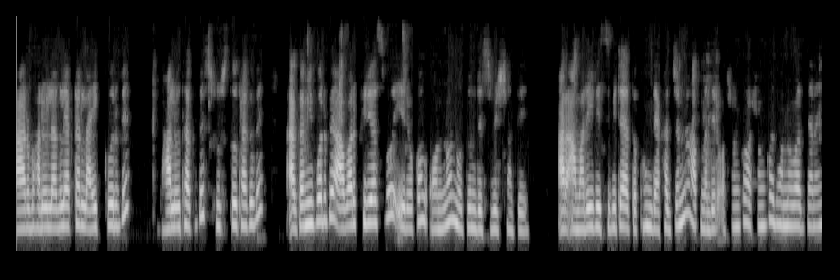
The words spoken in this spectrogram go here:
আর ভালো লাগলে একটা লাইক করবে, ভালো থাকবে, সুস্থ থাকবে। আগামী পর্বে আবার ফিরে আসব এরকম অন্য নতুন রেসিপির সাথে। আর আমার এই রেসিপিটা এতক্ষণ দেখার জন্য আপনাদের অসংখ্য অসংখ্য ধন্যবাদ জানাই।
